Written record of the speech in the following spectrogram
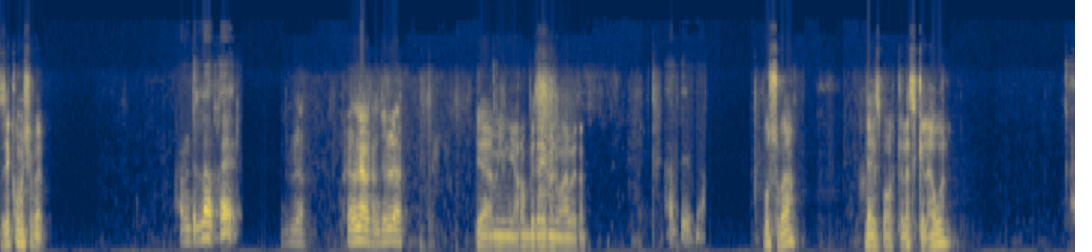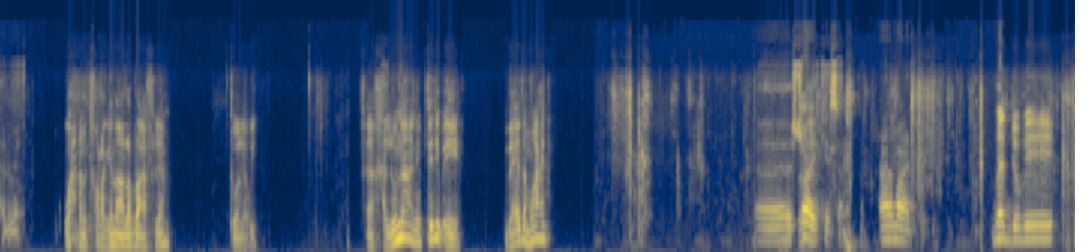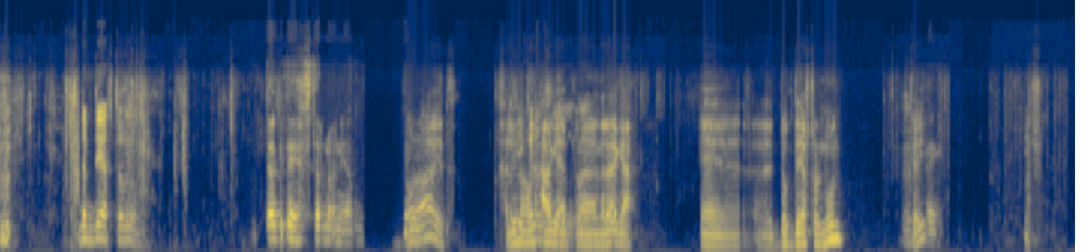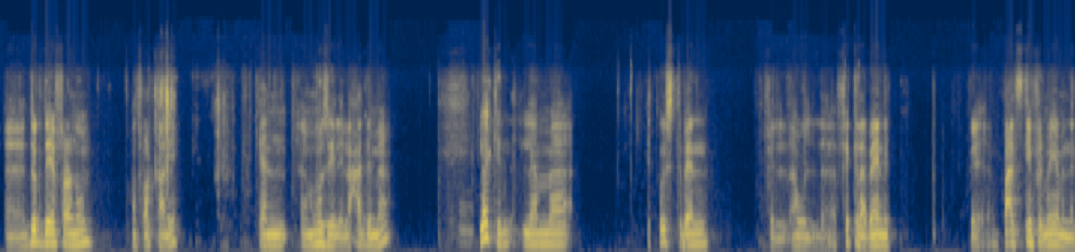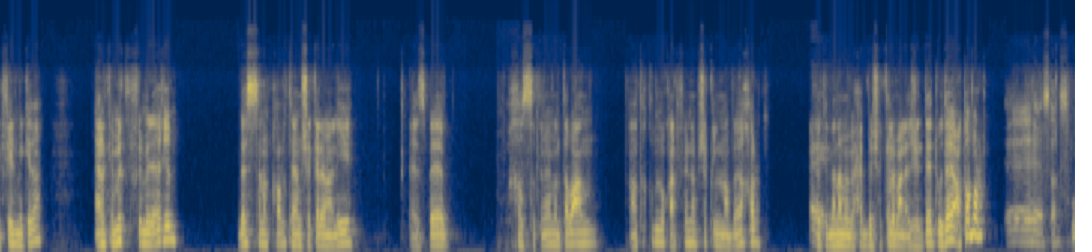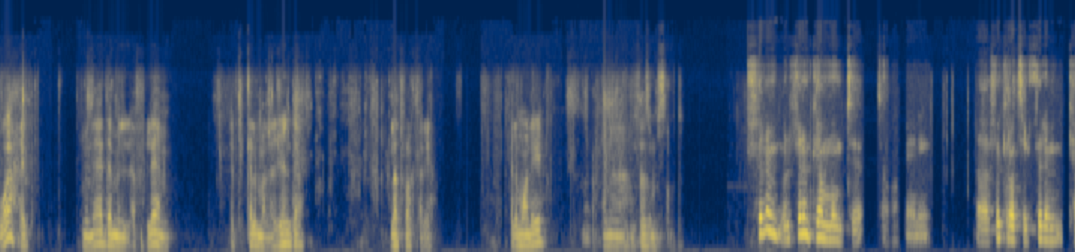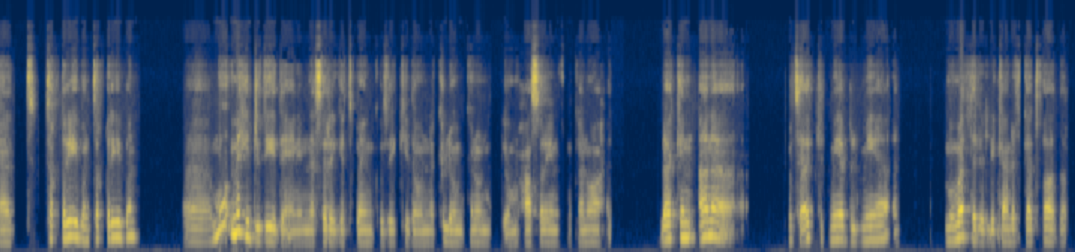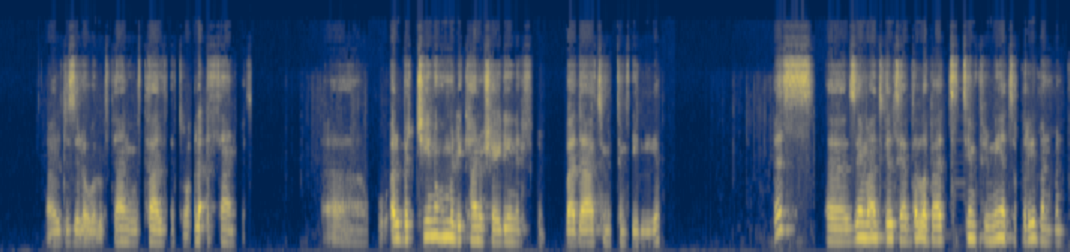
ازيكم يا شباب؟ الحمد لله بخير. الحمد لله. بخير ونعم الحمد لله. يا أمين يا رب دايما وابدا. حبيبنا. بصوا بقى ده أسبوع الكلاسيك الأول. حلوين. وإحنا متفرجين على أربع أفلام تولوي. فخلونا نبتدي بإيه؟ بآدم واحد. آه، إيش رأيك يا سام؟ أنا ما أدري. بدو ب Dog Day Afternoon Dog Day Afternoon يلا. alright خلينا اول حاجة. قبل ما نراجع. Dog Day Afternoon okay. ماشي. Dog Day Afternoon اتفرجت عليه. كان مذهل إلى حد ما. لكن لما التويست بان في ال- أو الفكرة بانت في- بعد 60% من الفيلم كده أنا كملت الفيلم الآخر بس أنا قررت أنا مش هتكلم عليه لأسباب خاصة تماما. طبعا أعتقد إنكم عارفينها بشكل أو بآخر. لكن أنا ما بحبش أتكلم على الأجندات وده يعتبر إيه صح صح. واحد من آدم الأفلام اللي بتتكلم على الأجندة. لا اتفرجت عليها. اتكلموا عليه أنا هلتزم الصمت. الفيلم الفيلم كان ممتع تمام يعني آه، فكرة الفيلم كانت تقريبا تقريبا مو ما هي جديدة يعني إن سرقة بنك وزي كذا وإن كلهم يكونون محاصرين في مكان واحد. لكن أنا متأكد مية بالمية الممثل اللي كان في جاد فاذر الجزء الأول والثاني والثالث لا الثاني بس. آه، والباتشينو هم اللي كانوا شايلين الفيلم بأداءاتهم التمثيلية. بس آه، زي ما أنت قلت يا عبد الله بعد 60% تقريبا من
